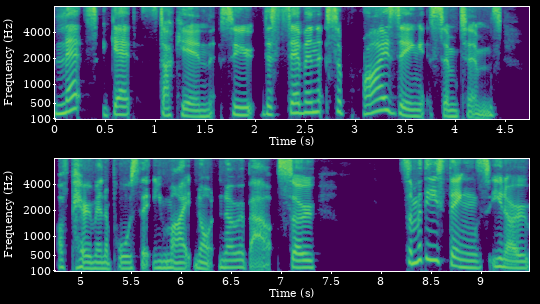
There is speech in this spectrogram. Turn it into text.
let's get stuck in to the seven surprising symptoms of perimenopause that you might not know about. So, some of these things, you know,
